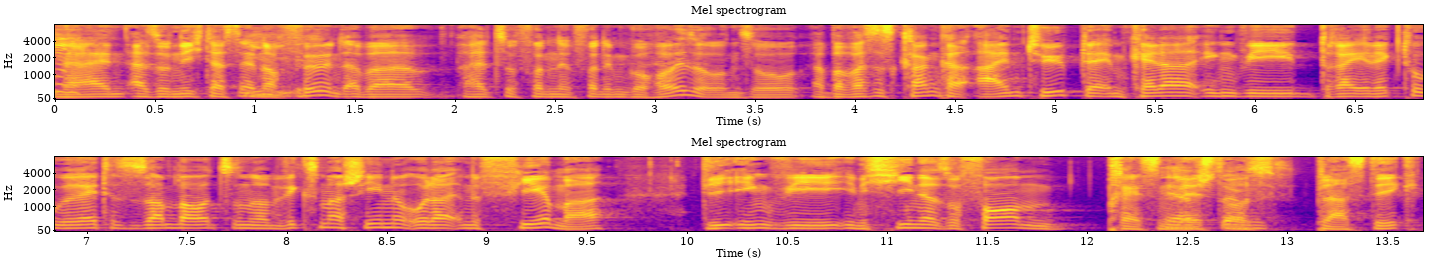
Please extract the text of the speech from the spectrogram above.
Nein, also nicht, dass er noch föhnt, aber halt so von, dem- von dem Gehäuse und so. Aber was ist kranker? Ein Typ, der im Keller irgendwie drei Elektrogeräte zusammenbaut zu einer Wichsmaschine oder eine Firma, die irgendwie in China so Formen pressen Ja, lässt stimmt. aus Plastik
